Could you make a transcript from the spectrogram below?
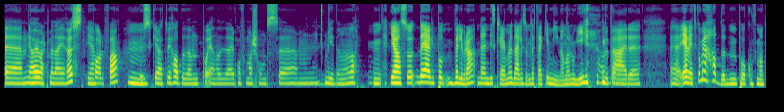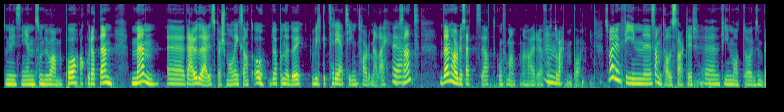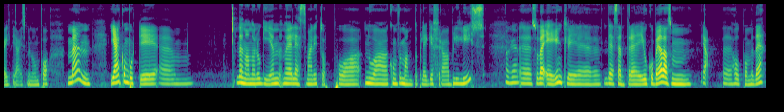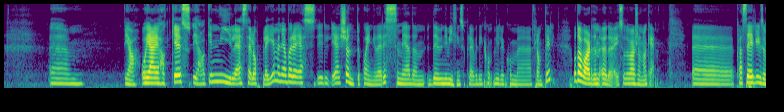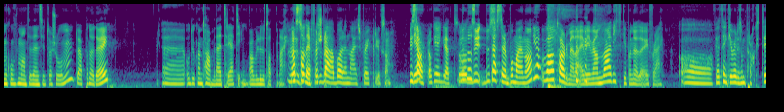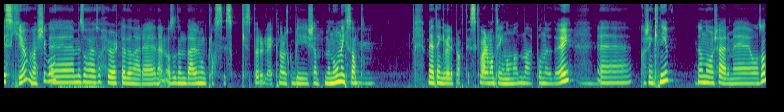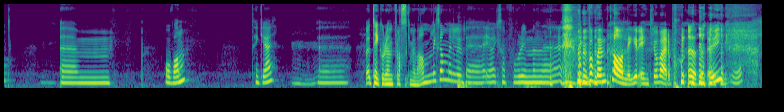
Jeg har jo vært med deg i høst yeah. på Alfa. mm, Husker at vi hadde den på en av de der konfirmasjonsvideoene, da. Mm, Ja, så det er på, veldig bra. Det er en disclaimer. Det er liksom, dette er ikke min analogi. Dette er eh, Jeg vet ikke om jeg hadde den på konfirmantundervisningen som du var med på, akkurat den. Men uh, det er jo det der spørsmålet, ikke sant. Å, du er på Nødøy. Hvilke tre ting tar du med deg? Ja. Ikke sant? Den har du sett at konfirmantene har fått Mm. og vært med på. Som er en fin uh, samtalestarter. en fin måte å liksom, break the ice med noen på. Men jeg kom borti um, denne analogien når jeg leste meg litt opp på noe av konfirmantopplegget fra Bli lys. Okay. Eh, så det er egentlig eh, det senteret i OKB da, som ja, eh, holdt på med det. Um, ja, og jeg har ikke, jeg har ikke nilest hele opplegget, men jeg, bare, jeg, jeg skjønte poenget deres med den, det undervisningsopplegget de kom, ville komme fram til. Og da var det den øde øy. Så det var sånn, OK. Eh, plasser liksom konfirmant i den situasjonen. Du er på en øde øy. Eh, og du kan ta med deg tre ting. Hva ville du tatt med deg? La oss ta Så- det Så først. det er bare en icebreaker, liksom? Vi Ja. starter. OK, greit. Så da- du, du tester den på meg nå? Ja, hva tar du med deg, Vivian? Hva er viktig på Nødøy for deg? Åh, for jeg tenker veldig sånn praktisk. Ja, vær så god. Eh, men så har jeg også hørt det, den der, altså det er jo en klassisk spørrelek når du skal bli kjent med noen, ikke sant? Men jeg tenker veldig praktisk. Hva er det man trenger når man er på Nødøy? Eh, kanskje en kniv? Noe å skjære med og sånt. Um, og vann, tenker jeg. Eh, Tenker du en flaske med vann, liksom? Eller? eh, ja, ikke sant? Fordi, men eh, for hvem planlegger egentlig å være på en øde øy?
